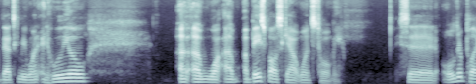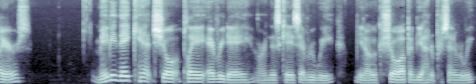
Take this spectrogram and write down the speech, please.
that's gonna be one. And Julio, a, a, a baseball scout once told me, he said, older players, maybe they can't show play every day, or in this case, every week. You know, show up and be 100% every week.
